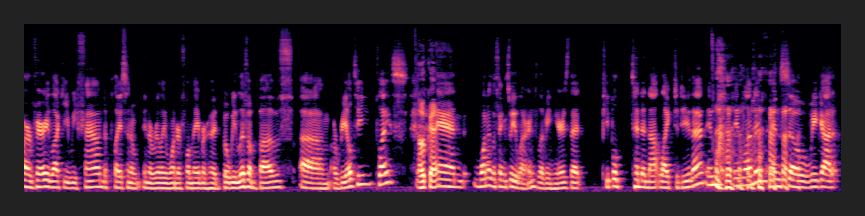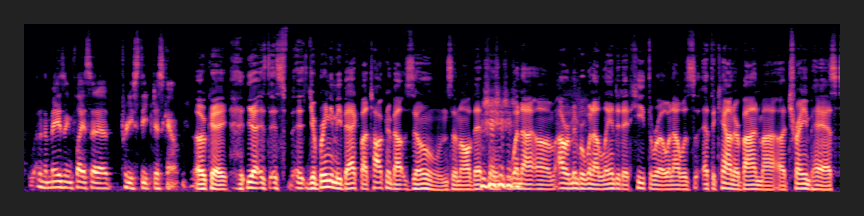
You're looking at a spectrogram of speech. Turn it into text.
are very lucky. We found a place in a, in a really wonderful neighborhood but we live above um, a realty place. Okay. And one of the things we learned living here is that people tend to not like to do that in, in London. And so we got an amazing place at a pretty steep discount. Okay, yeah, it's, it's it, you're bringing me back by talking about zones and all that thing. when I um I remember when I landed at Heathrow and I was at the counter buying my uh, train pass,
